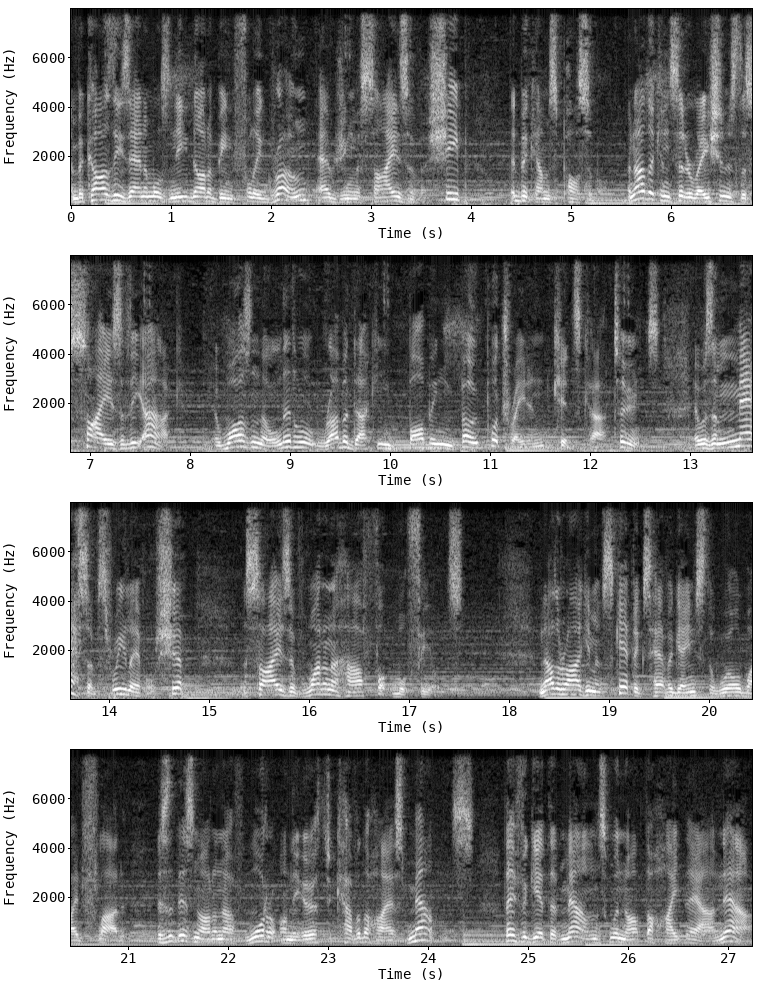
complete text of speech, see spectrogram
And because these animals need not have been fully grown, averaging the size of a sheep, it becomes possible. Another consideration is the size of the ark. It wasn't a little rubber ducky bobbing boat portrayed in kids' cartoons. It was a massive three level ship the size of one and a half football fields. Another argument skeptics have against the worldwide flood is that there's not enough water on the earth to cover the highest mountains. They forget that mountains were not the height they are now,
